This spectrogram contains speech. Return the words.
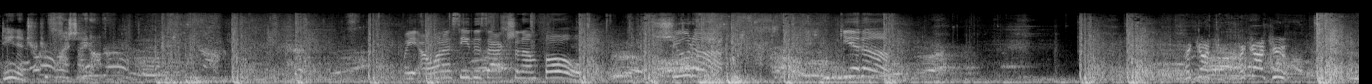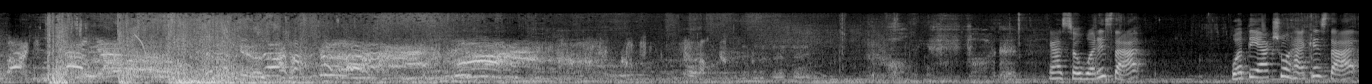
Dina, turn your flashlight off. Wait, I want to see this action unfold. Shoot him! Get him! I got you! I got you! Yeah, so what is that? What the actual heck is that?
